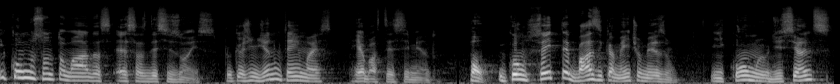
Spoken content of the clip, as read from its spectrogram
E como são tomadas essas decisões? Porque hoje em dia não tem mais reabastecimento. Bom, o conceito é basicamente o mesmo. E como eu disse antes,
